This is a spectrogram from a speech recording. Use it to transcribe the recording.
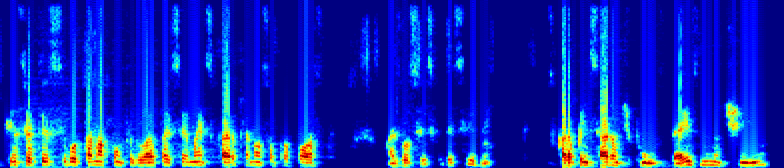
tenho certeza que se botar na ponta do lado vai ser mais caro que a nossa proposta. Mas vocês que decidem. Os caras pensaram tipo uns 10 minutinhos.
